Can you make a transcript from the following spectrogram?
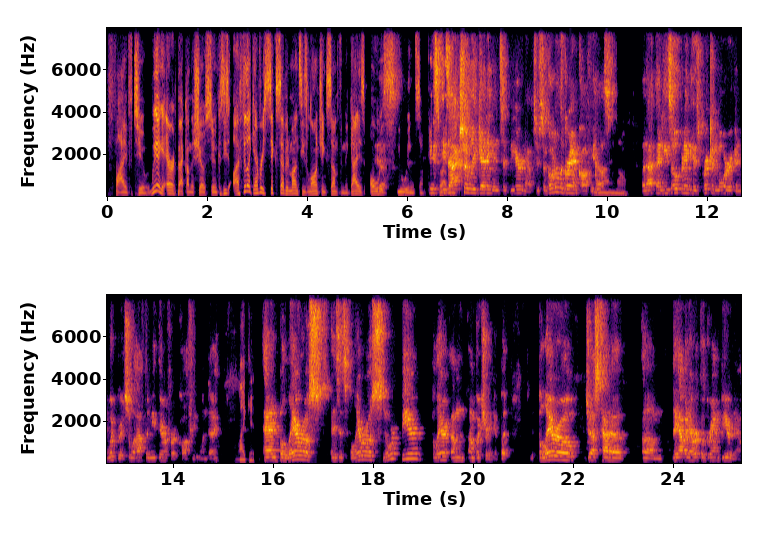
five two. We gotta get Eric back on the show soon because he's. I feel like every six seven months he's launching something. The guy is always yes. doing something. He's, so he's actually getting into beer now too. So go to Legrand Coffee House. And, that, and he's opening his brick and mortar in Woodbridge, so we'll have to meet there for a coffee one day. I like it. And Bolero is it Bolero Snort beer? Bolero, I'm I'm butchering it, but Bolero just had a um, they have an Eric LeGrand beer now.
